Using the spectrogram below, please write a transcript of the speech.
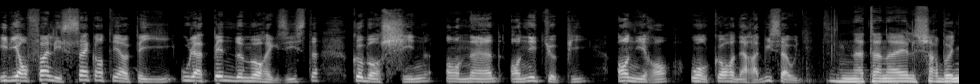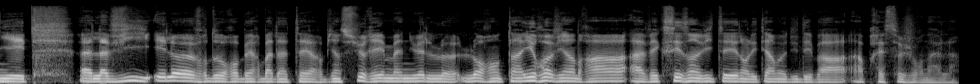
Il y a enfin les 51 pays où la peine de mort existe, comme en Chine, en Inde, en Éthiopie, en Iran ou encore en Arabie Saoudite. Nathanaël Charbonnier, la vie et l'œuvre de Robert Badinter, bien sûr, et Emmanuel Laurentin y reviendra avec ses invités dans les termes du débat après ce journal.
